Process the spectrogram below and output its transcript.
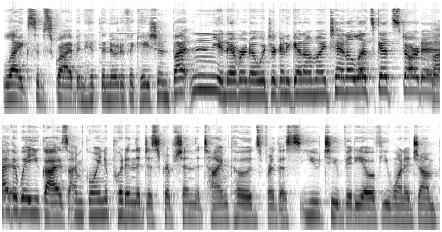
Like, subscribe, and hit the notification button. You never know what you're going to get on my channel. Let's get started. By the way, you guys, I'm going to put in the description the time codes for this YouTube video if you want to jump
